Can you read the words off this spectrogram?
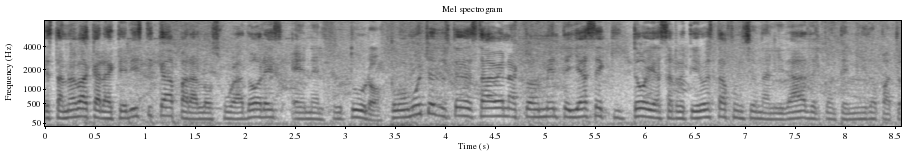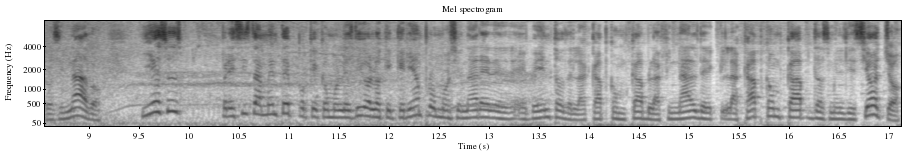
esta nueva característica para los jugadores en el futuro. Como muchos de ustedes saben, actualmente ya se quitó, ya se retiró esta funcionalidad del contenido patrocinado. Y eso es precisamente porque como les digo, lo que querían promocionar era el evento de la Capcom Cup, la final de la Capcom Cup 2018,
